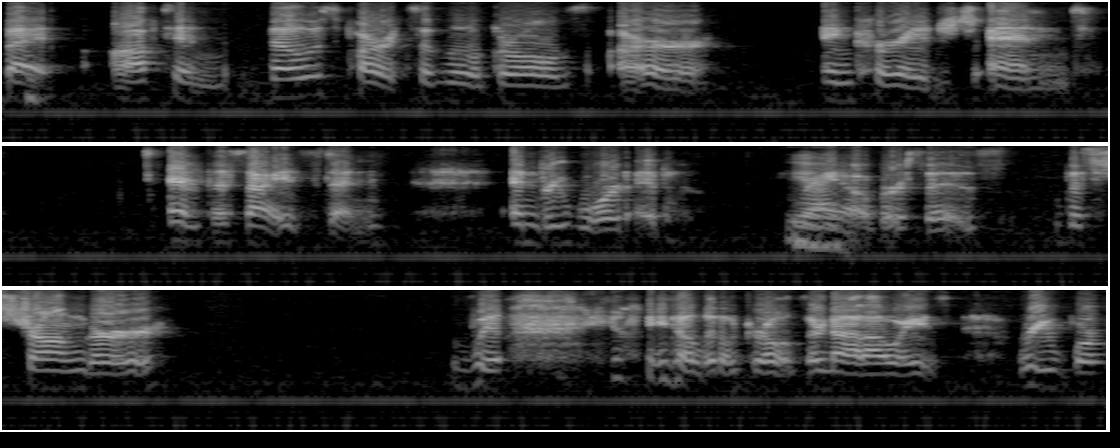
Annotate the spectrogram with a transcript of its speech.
but often those parts of little girls are encouraged and emphasized and and rewarded yeah. you know versus the stronger with you know little girls are not always rewarded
